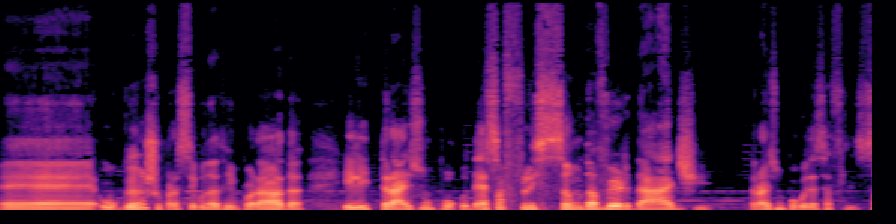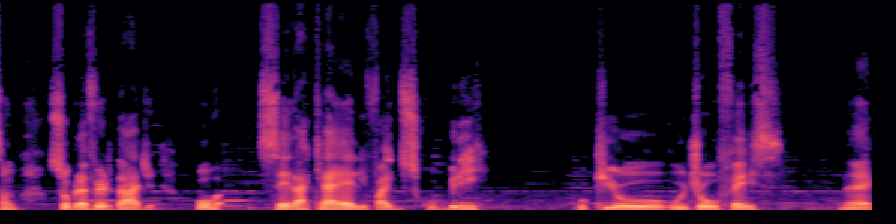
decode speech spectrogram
é, o gancho para a segunda temporada, ele traz um pouco dessa aflição da verdade. Traz um pouco dessa aflição sobre a verdade. Porra, será que a Ellie vai descobrir o que o, o Joe fez? Né?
